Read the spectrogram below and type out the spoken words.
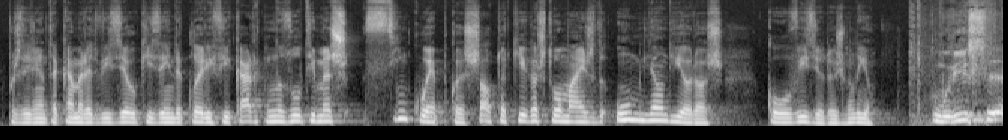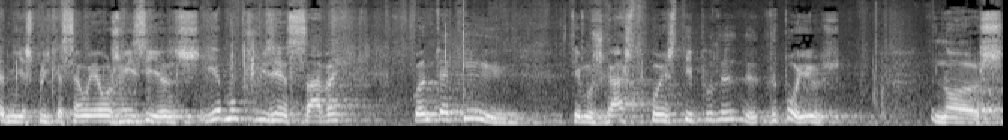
O presidente da Câmara de Viseu quis ainda clarificar que nas últimas cinco épocas a autarquia gastou mais de um milhão de euros com o Viseu 2001. Como disse, a minha explicação é aos vizienses. E é bom que os vizienses sabem quanto é que temos gasto com este tipo de, de, de apoios. Nós,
